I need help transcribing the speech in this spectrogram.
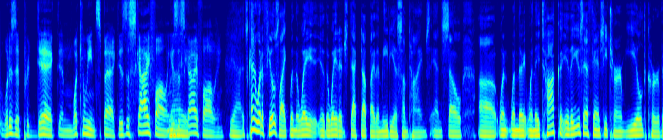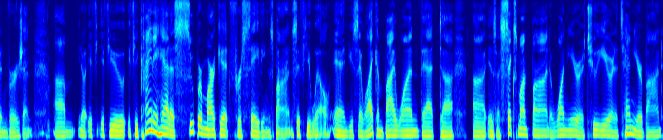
what does it predict and what can we inspect? Is the sky falling? Is the sky falling? Yeah, it's kind of what it feels like when the way you know, the way it's decked up by the media sometimes. And so uh, when when they when they talk, they use that fancy term yield curve inversion. Um, you know, if if you if you kind of had a supermarket for savings bonds, if you will, and you say, well, I can buy one that uh, uh, is a six month bond, a one year, a two year, and a ten year bond.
